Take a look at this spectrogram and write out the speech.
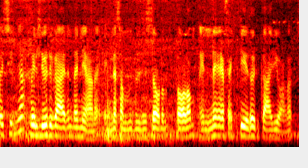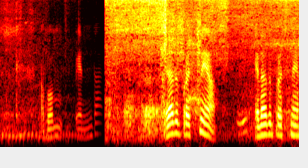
വെച്ച് കഴിഞ്ഞാൽ വലിയൊരു കാര്യം തന്നെയാണ്. എന്നെ സംബന്ധിച്ചിടത്തോളം എന്നെ എഫക്റ്റ് ചെയ്ത ഒരു കാര്യമാണ്. അപ്പം എന്താ ഏതാത് പ്രശ്നയാ. ഏതാത് പ്രശ്നയാ.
